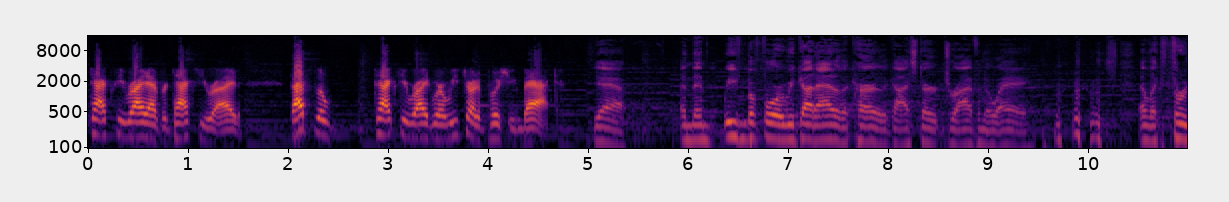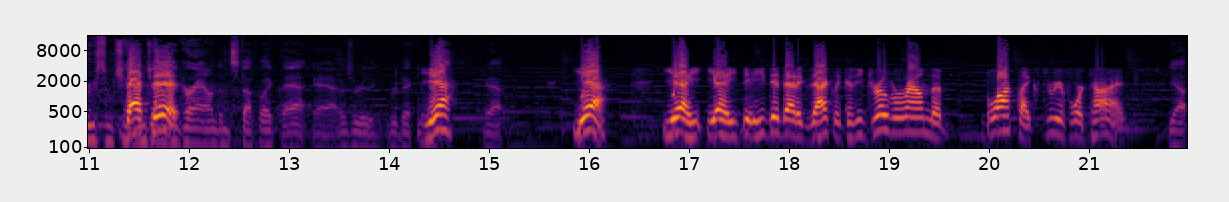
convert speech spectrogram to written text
taxi ride after taxi ride. That's the taxi ride where we started pushing back. yeah, and then even before we got out of the car, the guy started driving away, and like threw some change That's on the ground and stuff like that. Yeah, it was really ridiculous. Yeah, yeah, yeah, yeah, he, yeah. He did, he did that exactly because he drove around the block like three or four times. yep.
